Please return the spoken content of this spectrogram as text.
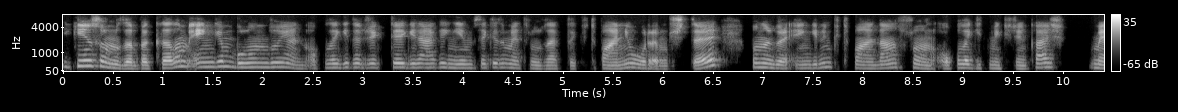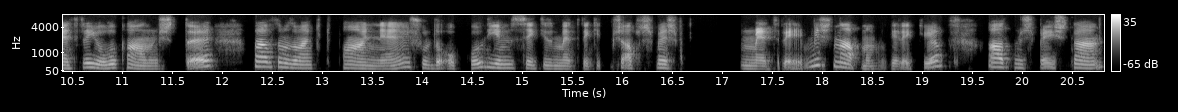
İkinci sorumuza bakalım. Engin bulunduğu yani okula gidecekti. Giderken 28 metre uzakta kütüphaneye uğramıştı. Buna göre Engin'in kütüphaneden sonra okula gitmek için kaç metre yolu kalmıştı? Baktığımız zaman kütüphane, şurada okul 28 metre gitmiş. 65 metreymiş. Ne yapmamız gerekiyor? 65'ten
